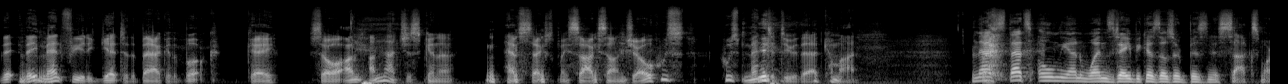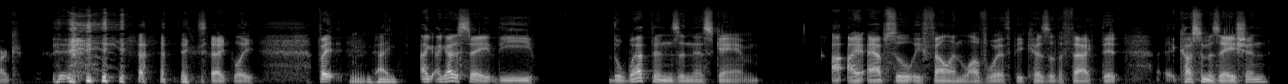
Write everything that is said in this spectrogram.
they, they meant for you to get to the back of the book. Okay, so I'm I'm not just gonna have sex with my socks on, Joe. Who's who's meant to do that? Come on. And that's that's only on Wednesday because those are business socks, Mark. yeah, exactly. But mm-hmm. I, I, I got to say the the weapons in this game I, I absolutely fell in love with because of the fact that customization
